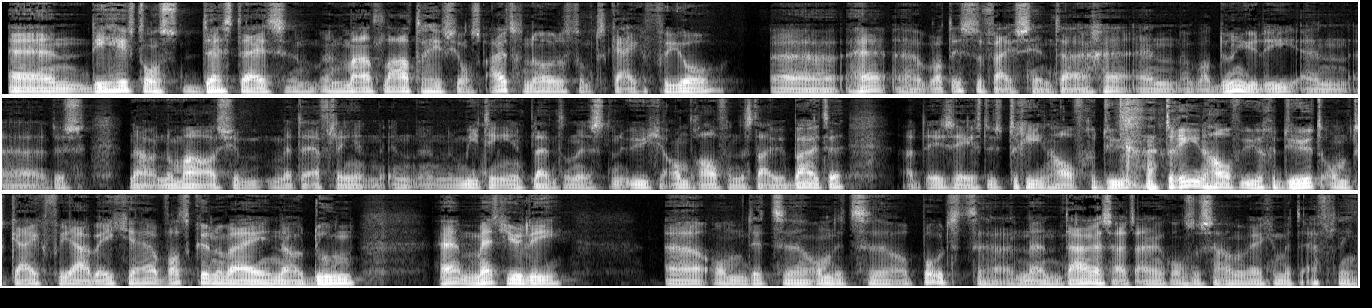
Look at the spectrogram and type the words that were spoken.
En die heeft ons destijds, een, een maand later, heeft hij ons uitgenodigd om te kijken van joh, eh, hè, eh, wat is de vijf zintuigen en wat doen jullie? En dus, nou, normaal als je met de Efteling een, een, een meeting inplant, dan is het een uurtje, anderhalf en dan sta je weer buiten. Nou, deze heeft dus drieënhalf geduurd, drieënhalf uur geduurd om te kijken van ja, weet je, hè, wat kunnen wij nou doen hè, met jullie eh, om dit, eh, om dit eh, op poten te... En, en daar is uiteindelijk onze samenwerking met de Efteling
